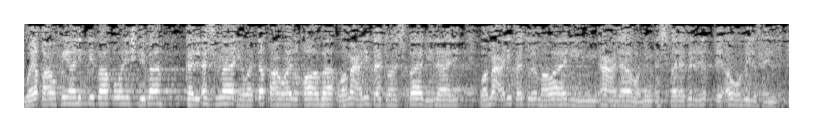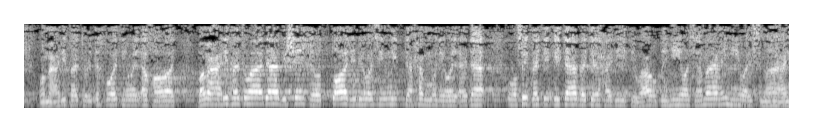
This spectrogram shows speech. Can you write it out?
ويقع فيها الاتفاق والاشتباه كالأسماء وتقع ألقابا ومعرفة أسباب ذلك ومعرفة الموالي من أعلى ومن أسفل بالرق أو بالحلف ومعرفة الإخوة والأخوات ومعرفة آداب الشيخ والطالب وسن التحمل والأداء وصفة كتابة الحديث وعرضه وسماعه وإسماعه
